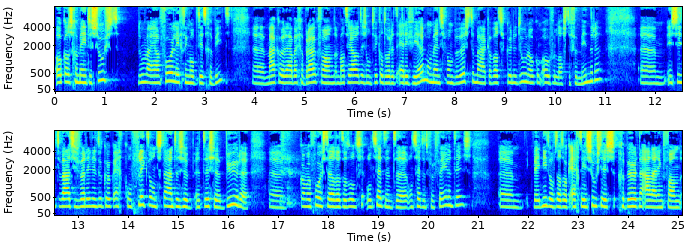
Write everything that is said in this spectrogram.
Ook als gemeente Soest doen wij aan voorlichting op dit gebied. Uh, maken we daarbij gebruik van materiaal dat is ontwikkeld door het RIVM om mensen van bewust te maken wat ze kunnen doen ook om overlast te verminderen. Um, in situaties waarin natuurlijk ook echt conflicten ontstaan tussen, uh, tussen buren, uh, kan me voorstellen dat dat ontzettend, ontzettend vervelend is. Um, ik weet niet of dat ook echt in Soest is gebeurd naar aanleiding van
